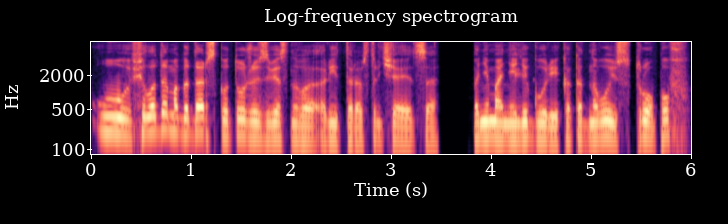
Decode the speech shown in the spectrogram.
У Филадема Гадарского, тоже известного ритора, встречается понимание аллегории как одного из тропов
